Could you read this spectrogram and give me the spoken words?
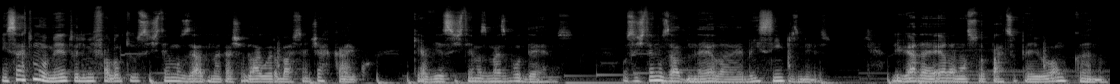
Em certo momento, ele me falou que o sistema usado na caixa d'água era bastante arcaico, que havia sistemas mais modernos. O sistema usado nela é bem simples mesmo. Ligada a ela, na sua parte superior, há um cano,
